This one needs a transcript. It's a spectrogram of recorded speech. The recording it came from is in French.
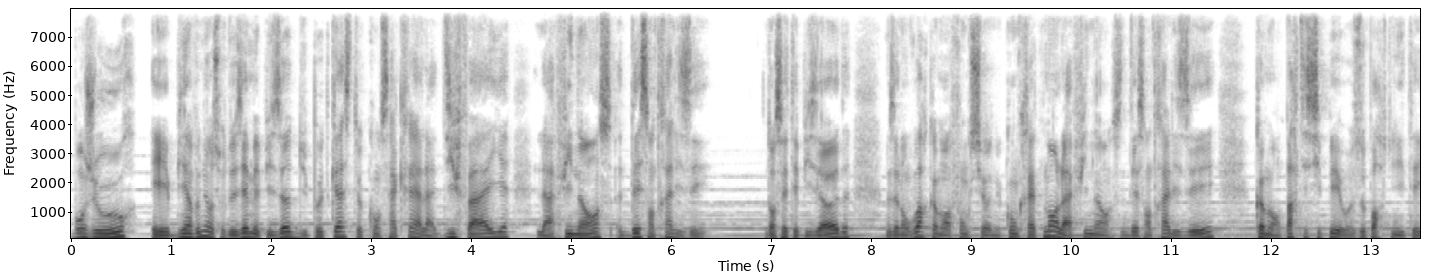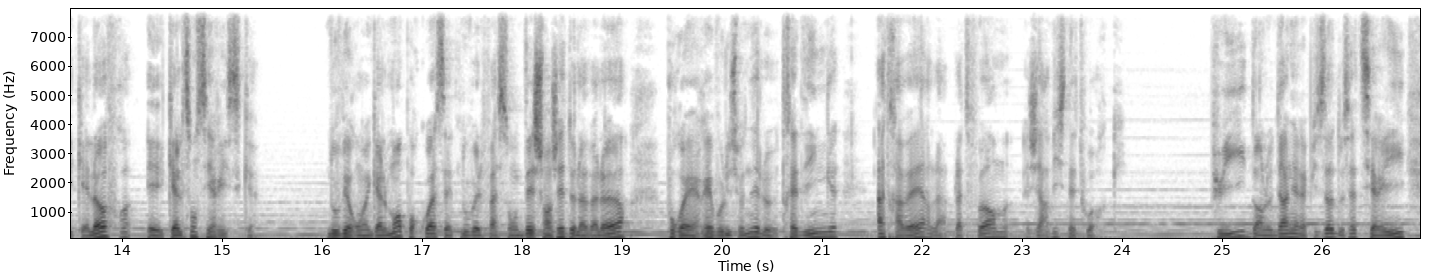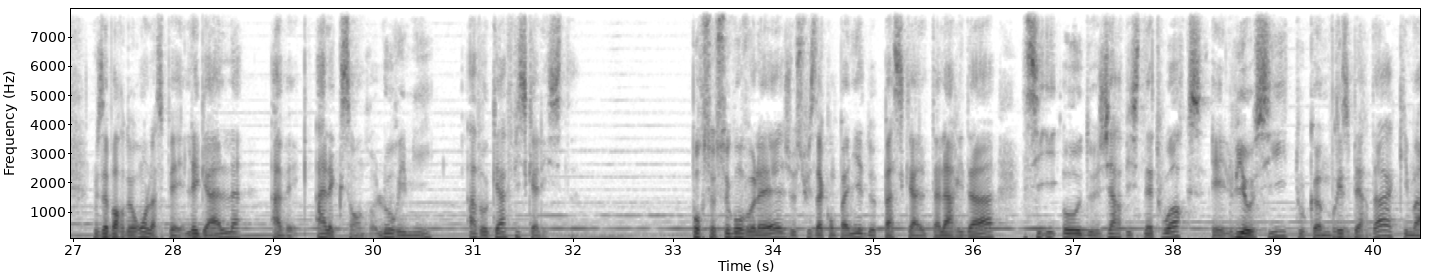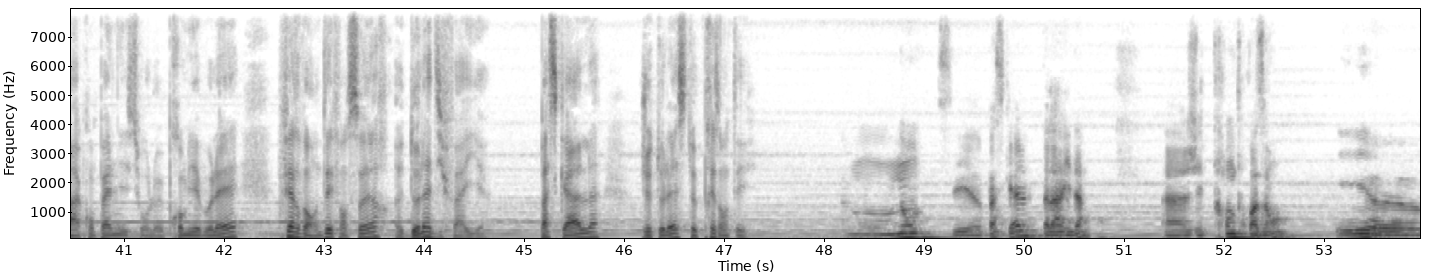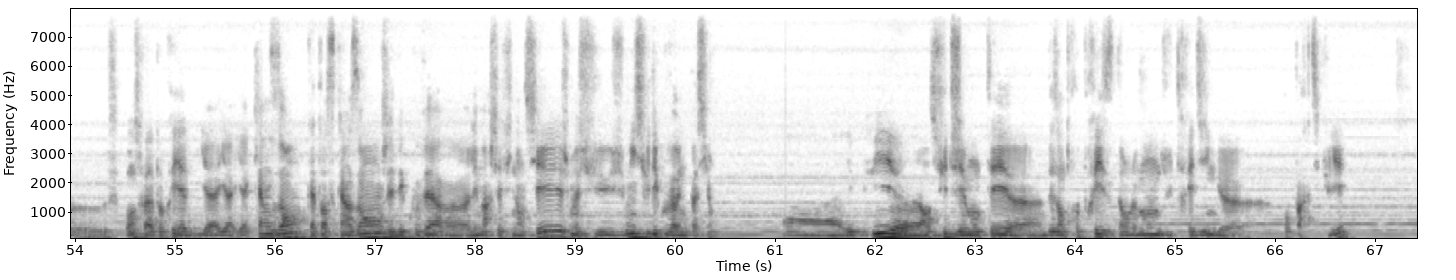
Bonjour et bienvenue dans ce deuxième épisode du podcast consacré à la DeFi, la finance décentralisée. Dans cet épisode, nous allons voir comment fonctionne concrètement la finance décentralisée, comment participer aux opportunités qu'elle offre et quels sont ses risques. Nous verrons également pourquoi cette nouvelle façon d'échanger de la valeur pourrait révolutionner le trading à travers la plateforme Jarvis Network. Puis, dans le dernier épisode de cette série, nous aborderons l'aspect légal avec Alexandre Lourimi, avocat fiscaliste. Pour ce second volet, je suis accompagné de Pascal Talarida, CEO de Jarvis Networks, et lui aussi, tout comme Brice Berda, qui m'a accompagné sur le premier volet, fervent défenseur de la DeFi. Pascal, je te laisse te présenter. Mon nom, c'est euh, Pascal Talarida. Euh, j'ai 33 ans. Et euh, je pense qu'à peu près il y, a, il, y a, 15 ans, 14-15 ans, j'ai découvert euh, les marchés financiers. Je me suis, m'y suis découvert une passion. Euh, et puis euh, ensuite, j'ai monté euh, des entreprises dans le monde du trading pour particuliers.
